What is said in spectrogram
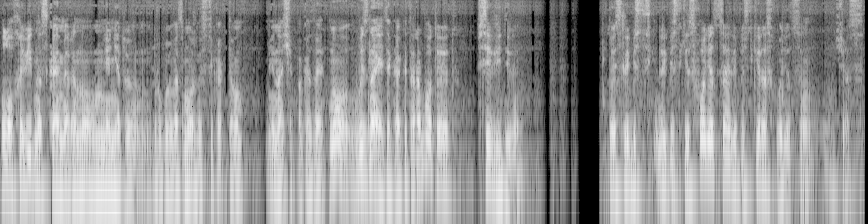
плохо видно с камеры, но у меня нету другой возможности как-то вам иначе показать. Но вы знаете, как это работает. Все видели. То есть лепестки сходятся, лепестки расходятся. Сейчас.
